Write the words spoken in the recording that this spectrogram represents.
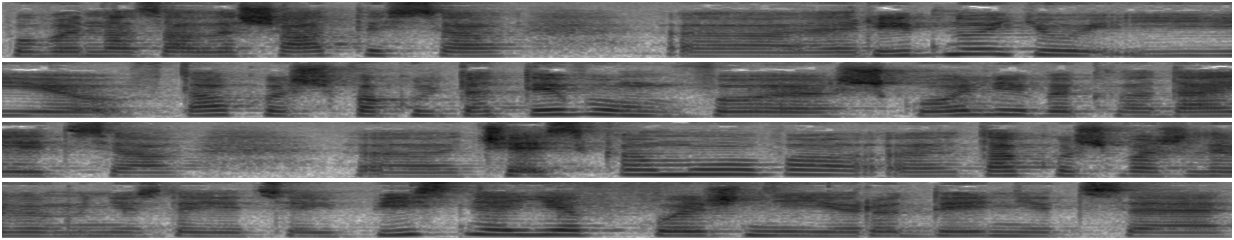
повинна залишатися е, рідною, і також факультативом в школі викладається. Е, Чеська мова Е, також важливо, мені здається, і пісня є в кожній родині. Це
